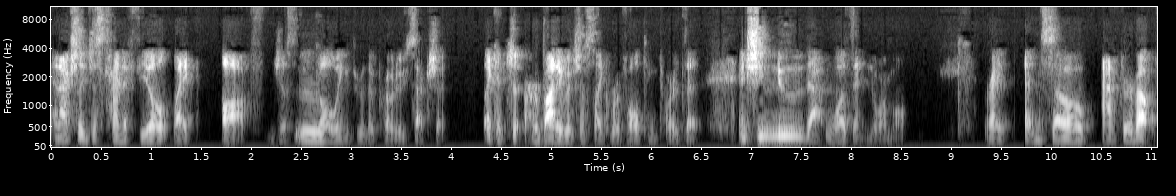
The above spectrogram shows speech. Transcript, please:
and actually just kind of feel like off just mm. going through the produce section. Like it, her body was just like revolting towards it, and she knew that wasn't normal, right? And so after about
